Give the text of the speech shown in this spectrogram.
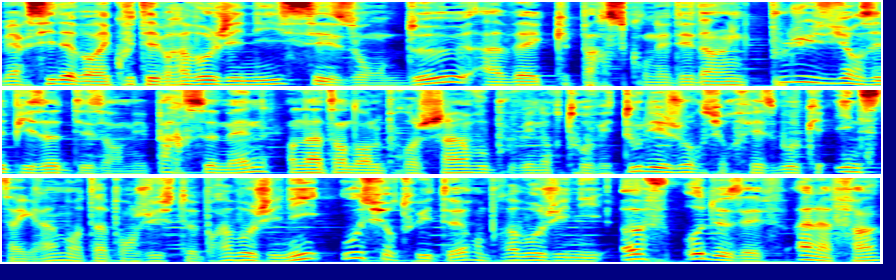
Merci d'avoir écouté Bravo Génie saison 2 avec Parce qu'on est des dingues plusieurs épisodes désormais par semaine. En attendant le prochain, vous pouvez nous retrouver tous les jours sur Facebook et Instagram en tapant juste Bravo Génie ou sur Twitter Bravo Génie off au 2F à la fin.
